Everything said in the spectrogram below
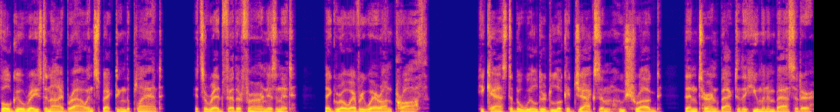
Volgo raised an eyebrow, inspecting the plant. It's a red feather fern, isn't it? They grow everywhere on Proth. He cast a bewildered look at Jackson, who shrugged, then turned back to the human ambassador.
